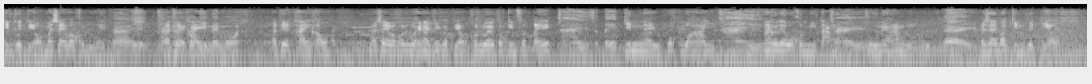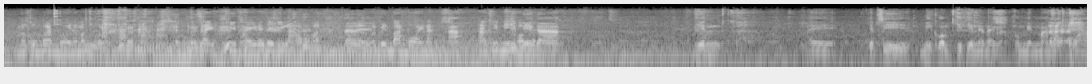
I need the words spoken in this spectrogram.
กินก๋วยเตี๋ยวไม่ใช่ว่าคนรวย ใช่ใครประเทศๆก็ไทยกินได้หมด ประเทศไทยเขา ไม่ใช่ว่าคนรวยนะกินก๋วยเตี๋ยวคนรวยต้องกินสเต็กใช่สเต็กกินไอ้พวกไวน์ ใช่ นั่นก็เรียกว่าคนมีตังค์ใช่ อยู่ในห้างหรู ได้ ไม่ใช่ว่ากินก๋วยเตี๋ยว มันคงบ้านบอยแล้วมั้งรวย ไม่ใช่ที่ไทยไม่ใช่ที่ลาวแล้วมั้งเออมันเป็นบ้านบอยนะอะอะคลิปนี้คลิปขอนี้ก็เห็นไอ เอฟซีมีความคิดเห็นในใดก็คอมเมนต์มาเนาะว่า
